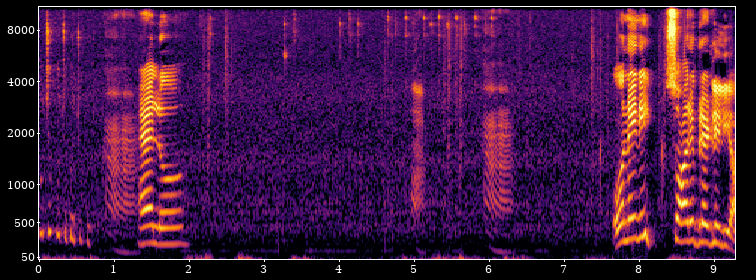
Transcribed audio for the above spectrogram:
कुछ कुछ कुछ कुछ हेलो ओ नहीं नहीं सॉरी ब्रेड ले लिया।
